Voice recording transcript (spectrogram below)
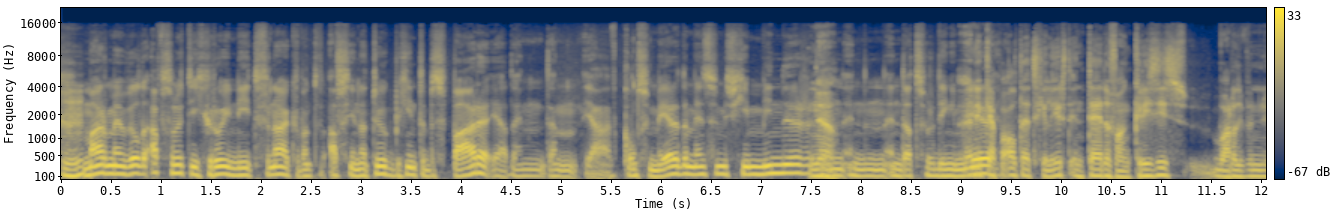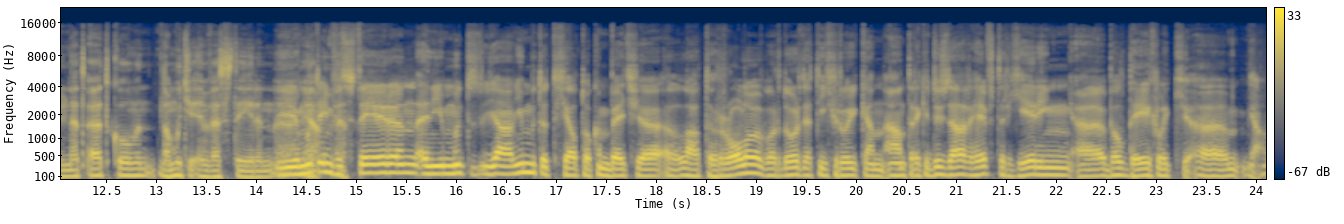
Mhm. Maar men wilde absoluut die groei niet vernuiken. Want als je natuurlijk begint te besparen, ja, dan, dan ja, consumeren de mensen misschien minder en, en, en, dat soort dingen meer. En ik heb altijd geleerd, in tijden van crisis, waar we nu net uitkomen, dan moet je investeren. Je moet investeren en je moet, ja, je moet het geld ook een beetje eh, laten rollen, waardoor dat die groei kan aantrekken. Dus daar heeft de regering uh, wel degelijk uh, ja,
